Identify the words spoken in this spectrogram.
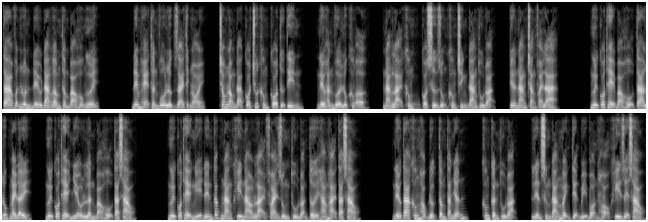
ta vẫn luôn đều đang âm thầm bảo hộ ngươi. Đêm hệ thần vô lực giải thích nói, trong lòng đã có chút không có tự tin, nếu hắn vừa lúc không ở, nàng lại không có sử dụng không chính đáng thủ đoạn, kia nàng chẳng phải là. Ngươi có thể bảo hộ ta lúc này đây, ngươi có thể nhiều lần bảo hộ ta sao? Ngươi có thể nghĩ đến các nàng khi nào lại phải dùng thủ đoạn tới hãm hại ta sao? Nếu ta không học được tâm tàn nhẫn, không cần thủ đoạn, liền xứng đáng mệnh tiện bị bọn họ khi dễ sao?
